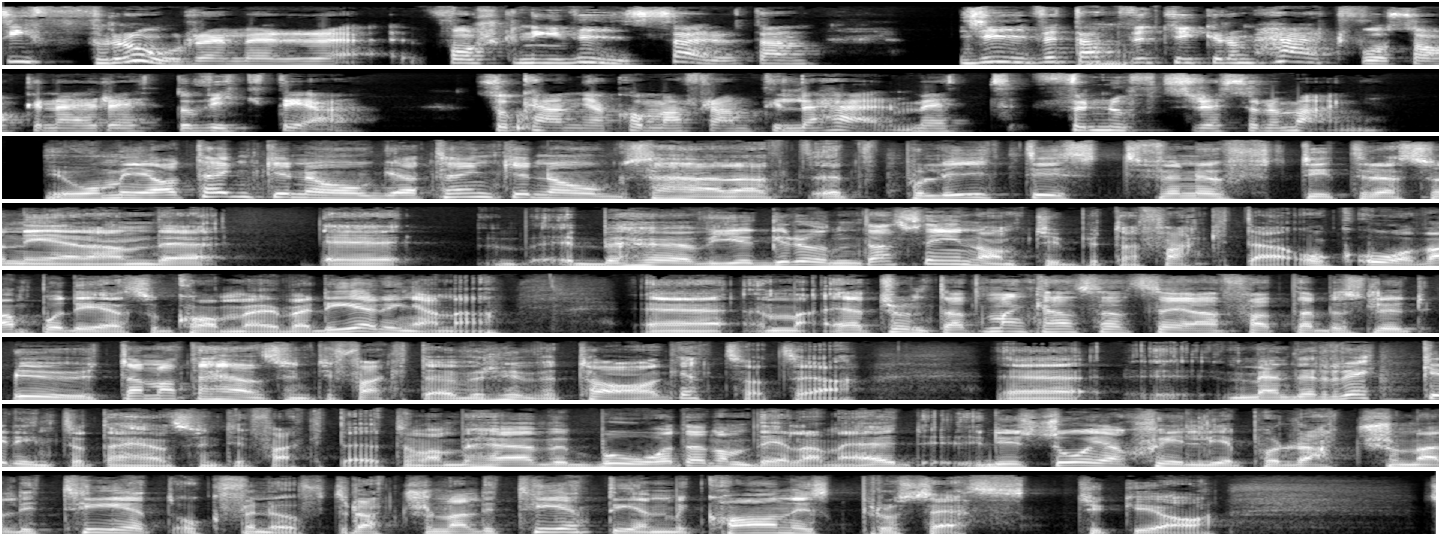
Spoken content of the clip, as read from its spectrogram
siffror eller forskning visar, utan givet att vi tycker de här två sakerna är rätt och viktiga så kan jag komma fram till det här med ett förnuftsresonemang. Jo, men jag tänker nog, jag tänker nog så här att ett politiskt förnuftigt resonerande eh, behöver ju grunda sig i någon typ av fakta och ovanpå det så kommer värderingarna. Eh, jag tror inte att man kan så att säga, fatta beslut utan att ta hänsyn till fakta överhuvudtaget. Så att säga. Eh, men det räcker inte att ta hänsyn till fakta, utan man behöver båda de delarna. Eh, det är så jag skiljer på rationalitet och förnuft. Rationalitet är en mekanisk process, tycker jag,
